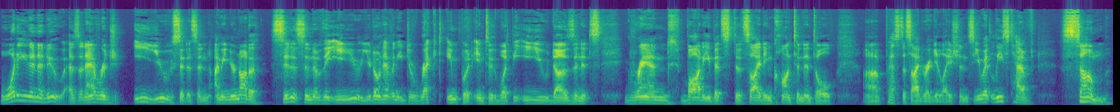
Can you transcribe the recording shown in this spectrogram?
what are you going to do as an average EU citizen? I mean, you're not a citizen of the EU. You don't have any direct input into what the EU does in its grand body that's deciding continental uh, pesticide regulations. You at least have some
